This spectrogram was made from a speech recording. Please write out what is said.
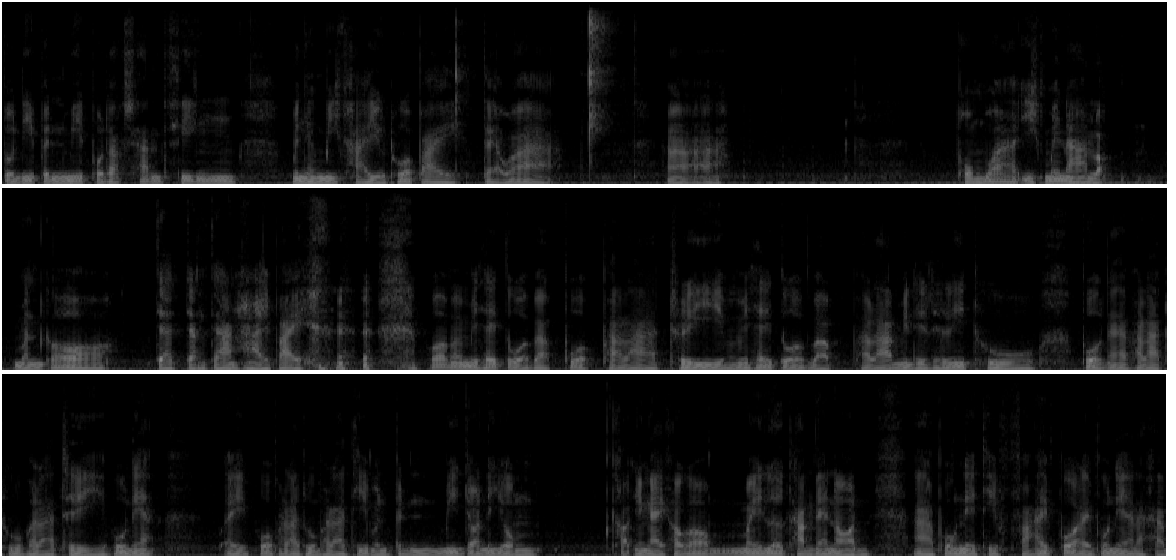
ตัวนี้เป็นมีดโปรดักชันซิ่ง มันยังมีขายอยู่ทั่วไป แต่ว่าผมว่าอีกไม่นานหรอก มันก็จะจางๆหายไป เพราะมันไม่ใช่ตัวแบบพวกพาราทรี มันไม่ใช่ตัวแบบพารามิลิเทอรี่ทู พวกนะพาราทูพาราทรี พวกเนี้ย ไอ้พวกพาราทูพาราทีมันเป็นมีดยอดนิยมเขายังไงเขาก็ไม่เลิกทำแน่นอน อ่า พวกเนทีฟไฟพวกอะไรพวกเนี้ยนะครับ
